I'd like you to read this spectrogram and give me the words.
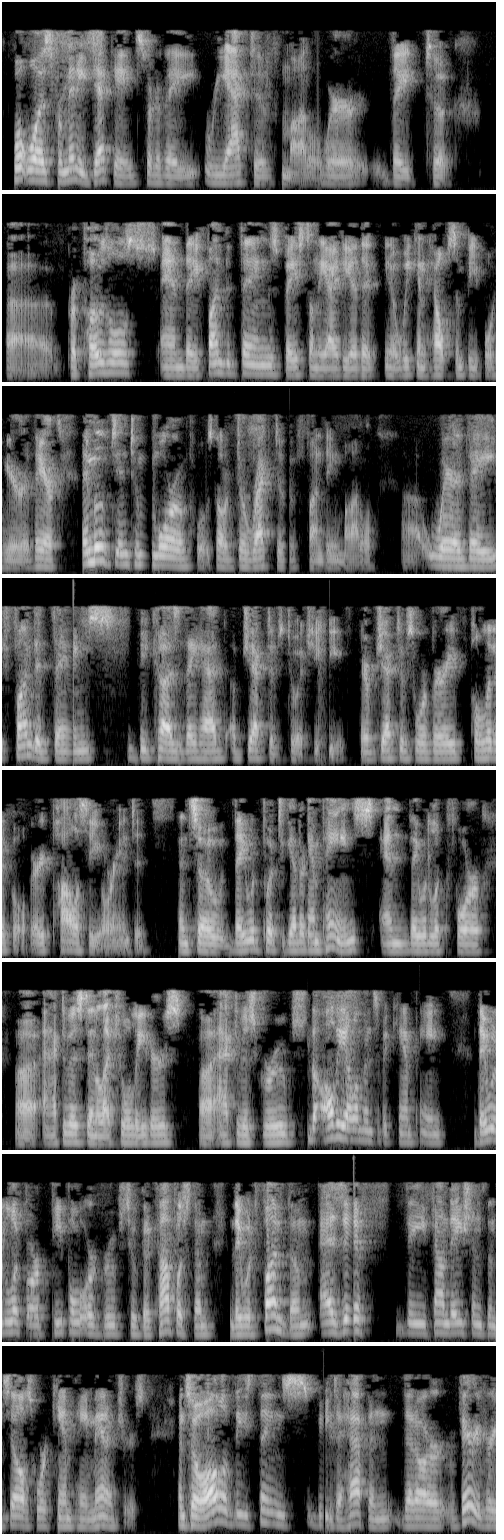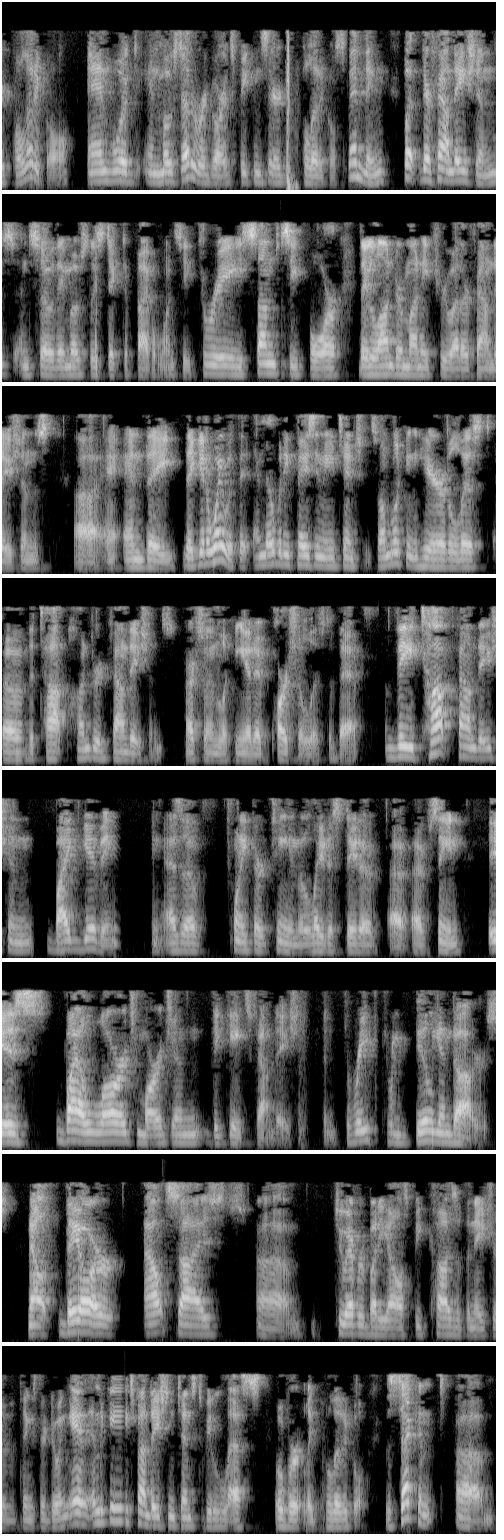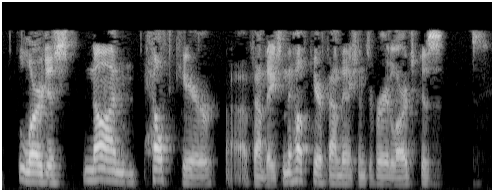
what was for many decades sort of a reactive model where they took uh, proposals and they funded things based on the idea that you know we can help some people here or there. They moved into more of what was called a directive funding model, uh, where they funded things because they had objectives to achieve. Their objectives were very political, very policy oriented, and so they would put together campaigns and they would look for uh, activist, intellectual leaders, uh, activist groups, all the elements of a campaign they would look for people or groups who could accomplish them. And they would fund them as if the foundations themselves were campaign managers. And so all of these things begin to happen that are very, very political and would, in most other regards, be considered political spending, but they're foundations, and so they mostly stick to 501c3, some C4. They launder money through other foundations, uh, and they, they get away with it, and nobody pays any attention. So I'm looking here at a list of the top 100 foundations. Actually, I'm looking at a partial list of that. The top foundation by giving, as of 2013, the latest data I've seen, is by a large margin the Gates Foundation, three three billion dollars. Now they are outsized um, to everybody else because of the nature of the things they're doing, and, and the Gates Foundation tends to be less overtly political. The second um, largest non-healthcare uh, foundation, the healthcare foundations are very large because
